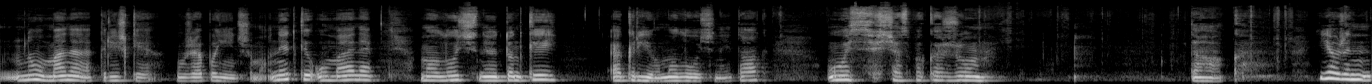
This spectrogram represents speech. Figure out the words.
Ну, у мене трішки вже по-іншому. Нитки у мене молочний, тонкий акріл, молочний, так? Ось, зараз покажу. Так. Я вже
